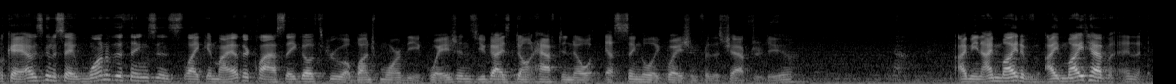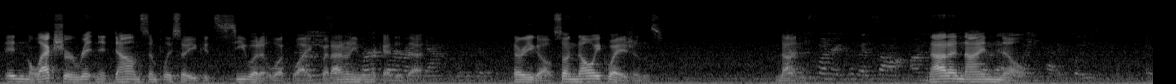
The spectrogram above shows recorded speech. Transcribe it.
Okay, I was going to say one of the things is like in my other class, they go through a bunch more of the equations. You guys don't have to know a single equation for this chapter, do you? No. I mean, I might have, I might have in, in the lecture written it down simply so you could see what it looked like, you but I don't even think I did that. it down 'cause it was just- There you go. So no equations. I None. was just wondering 'cause I saw on the Not a nine nil. Planck had equations in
